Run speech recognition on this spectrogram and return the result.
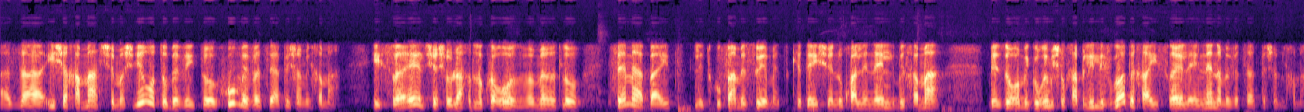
אז האיש החמאס שמשאיר אותו בביתו, הוא מבצע פשע מלחמה. ישראל ששולחת לו כרוז ואומרת לו, צא מהבית לתקופה מסוימת, כדי שנוכל לנהל מלחמה באזור המגורים שלך בלי לפגוע בך, ישראל איננה מבצעת פשע מלחמה.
